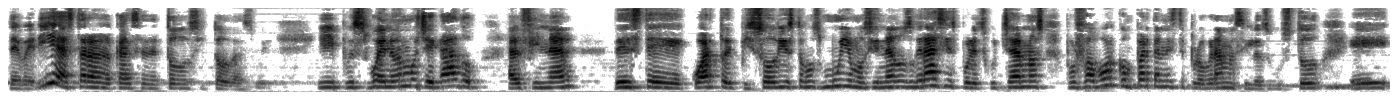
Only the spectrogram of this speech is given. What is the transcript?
debería estar al alcance de todos y todas, güey. Y pues bueno, hemos llegado al final de este cuarto episodio. Estamos muy emocionados. Gracias por escucharnos. Por favor, compartan este programa si les gustó. Eh,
